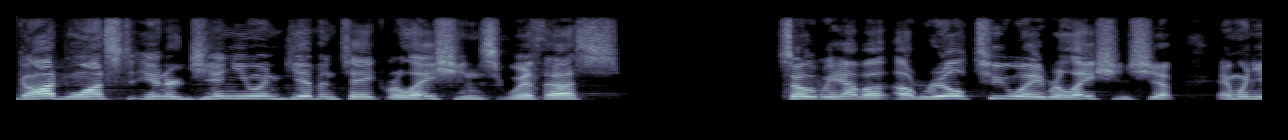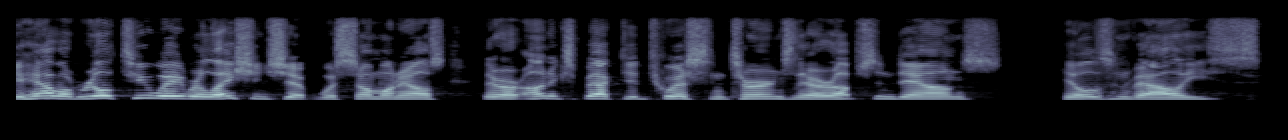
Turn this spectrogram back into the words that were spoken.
God wants to enter genuine give and take relations with us so that we have a, a real two way relationship. And when you have a real two way relationship with someone else, there are unexpected twists and turns, there are ups and downs, hills and valleys.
